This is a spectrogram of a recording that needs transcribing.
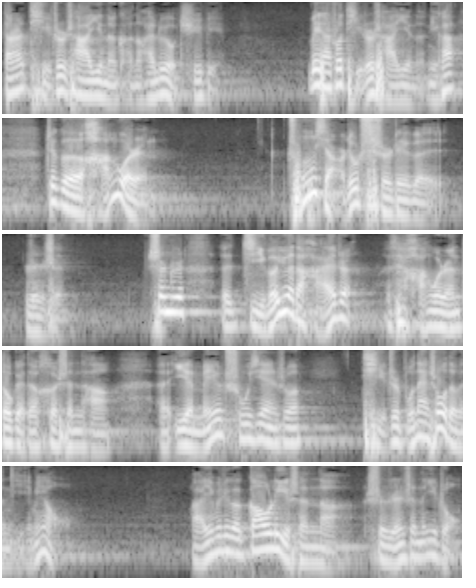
当然，体质差异呢可能还略有区别。为啥说体质差异呢？你看这个韩国人从小就吃这个人参，甚至呃几个月的孩子。在韩国人都给他喝参汤，呃，也没出现说体质不耐受的问题，没有啊。因为这个高丽参呢是人参的一种，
